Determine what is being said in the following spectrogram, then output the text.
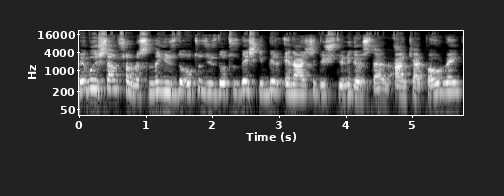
Ve bu işlem sonrasında %30-%35 gibi bir enerji düştüğünü gösterdi Anker Powerbank.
